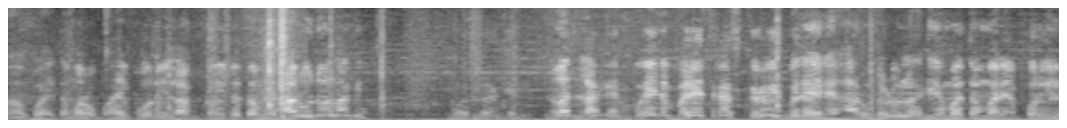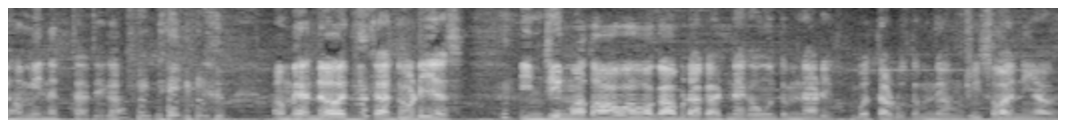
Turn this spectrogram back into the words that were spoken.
હા ભાઈ તમારો ભાઈ પોરી લાગતો હોય તો તમને સારું ન લાગે. ન લાગે ને. કોઈને બળે ત્રાસ કરવી બધાને સારું થોડું લાગે. એમાં તમારે ફોર વ્હીલ હમી નથી થતી કા? અમે દસ દીધા દોડીએ ઇન્જિનમાં તો આવા આવા ગાબડા કાઢી નાખે હું તમને આડી બતાડું તમને આમ વિશ્વાસ નહીં આવે.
